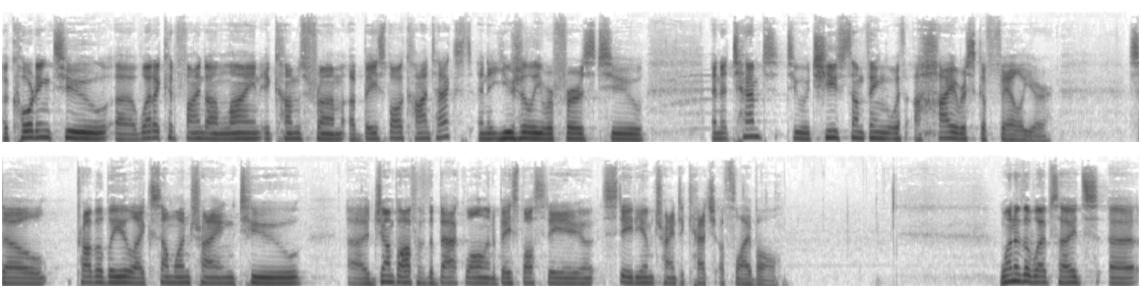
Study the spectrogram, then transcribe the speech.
According to uh, what I could find online, it comes from a baseball context, and it usually refers to an attempt to achieve something with a high risk of failure. So, probably like someone trying to uh, jump off of the back wall in a baseball stadium, stadium trying to catch a fly ball. One of the websites uh,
